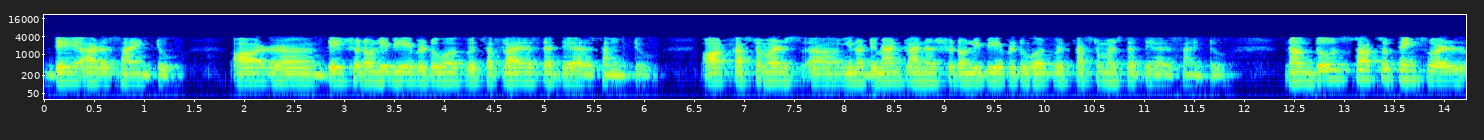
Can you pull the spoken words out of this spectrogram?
they are assigned to, or uh, they should only be able to work with suppliers that they are assigned to, or customers, uh, you know, demand planners should only be able to work with customers that they are assigned to. Now, those sorts of things were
